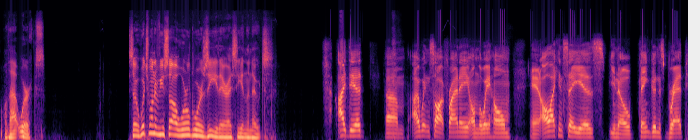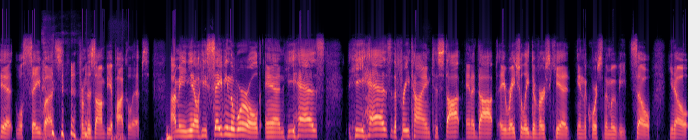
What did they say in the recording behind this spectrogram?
Well, that works. So which one of you saw World War Z there? I see in the notes. I did. Um, I went and saw it Friday on the way home, and all I can say is, you know, thank goodness Brad Pitt will save us from the zombie apocalypse. I mean, you know, he's saving the world, and he has he has the free time to stop and adopt a racially diverse kid in the course of the movie. So, you know,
